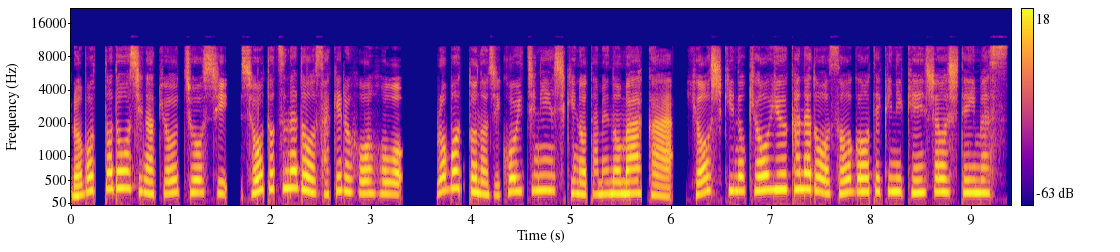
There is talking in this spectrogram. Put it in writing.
ロボット同士が協調し、衝突などを避ける方法、ロボットの自己位置認識のためのマーカー、標識の共有化などを総合的に検証しています。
